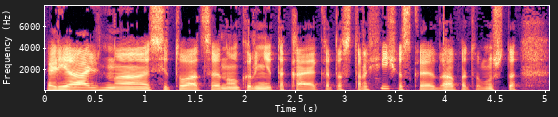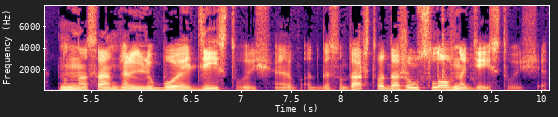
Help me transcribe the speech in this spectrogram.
реально ситуация на Украине такая катастрофическая, да, потому что ну, на самом деле любое действующее от государства, даже условно действующее,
